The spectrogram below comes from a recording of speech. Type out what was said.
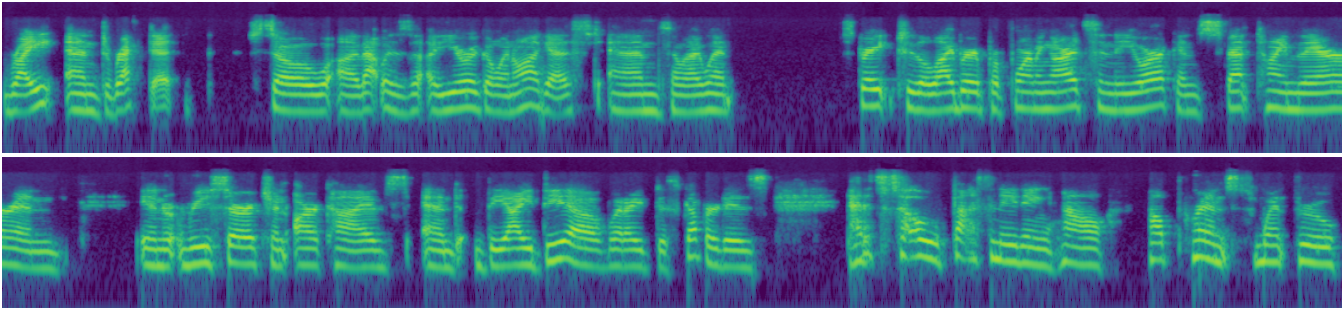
write and direct it. So uh, that was a year ago in August. And so I went straight to the Library of Performing Arts in New York and spent time there and in research and archives. And the idea of what I discovered is that it's so fascinating how how Prince went through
